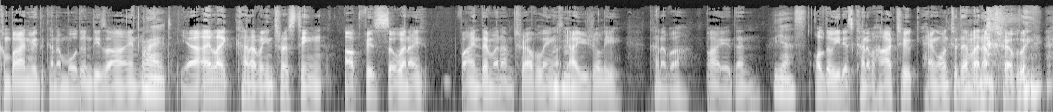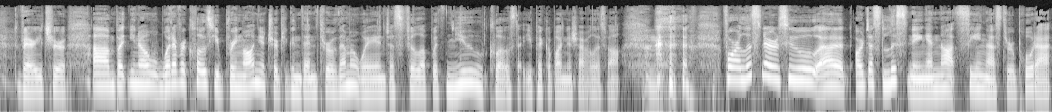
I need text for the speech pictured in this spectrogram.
combined with the kind of modern design. Right. Yeah, I like kind of interesting outfits. So when I find them when I'm traveling, Mm-hmm. I usually kind of uh, buy it. And Yes. although it is kind of hard to hang on to them when I'm traveling. Very true. Um, but you know, whatever clothes you bring on your trip, you can then throw them away and just fill up with new clothes that you pick up on your travel as well. For our listeners who uh, are just listening and not seeing us through Pora,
